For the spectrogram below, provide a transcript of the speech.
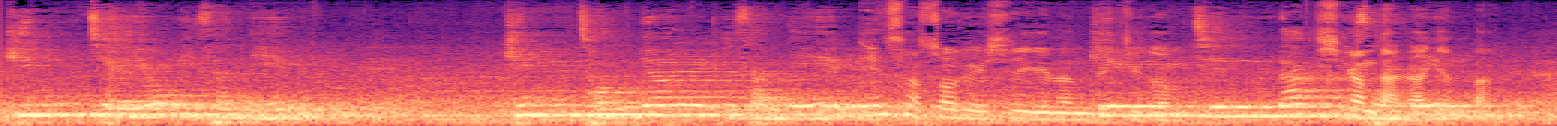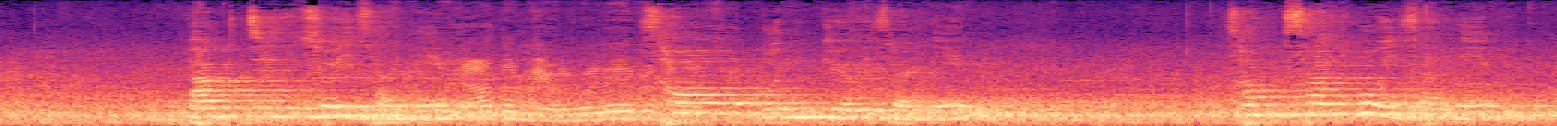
김재용 이사님, 김정렬 이사님, 인사 소개시키는데 지금 김진락 시간 이사님, 나가겠다. 박진수 이사님? 서문규 이사님, 석상호 이사님,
